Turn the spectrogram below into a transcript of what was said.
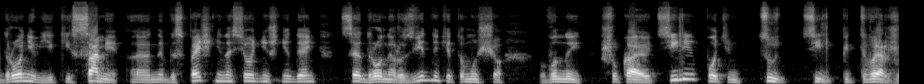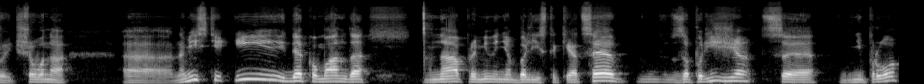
дронів, які самі небезпечні на сьогоднішній день. Це дрони-розвідники, тому що вони шукають цілі, потім цю ціль підтверджують, що вона на місці, і йде команда на примінення балістики. А це Запоріжжя, це Дніпро,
